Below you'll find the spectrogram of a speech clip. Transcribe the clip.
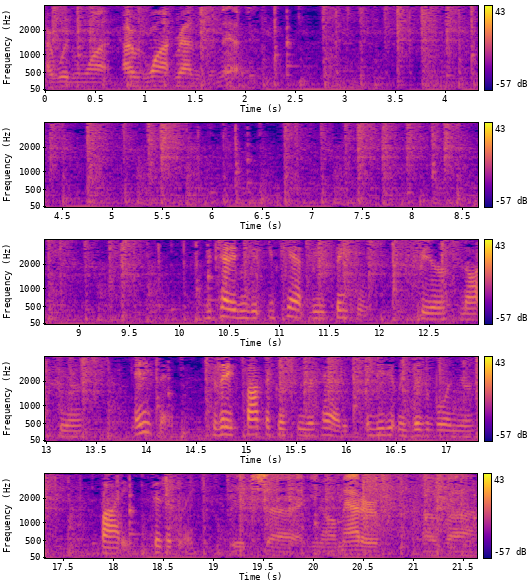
I wouldn't want I would want rather than this. You can't even be, you can't be thinking fear, not fear, anything. Because any thought that goes through your head, it's immediately visible in your body, physically. It's uh, you know a matter of, of uh,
